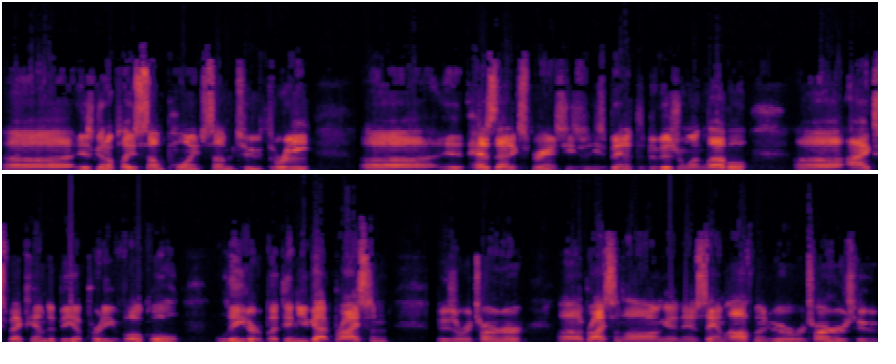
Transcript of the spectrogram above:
uh, is going to play some point, some two, three. Uh, it has that experience. He's he's been at the Division One level. Uh, I expect him to be a pretty vocal leader. But then you've got Bryson, who's a returner uh, Bryson Long and, and, Sam Hoffman, who are returners who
